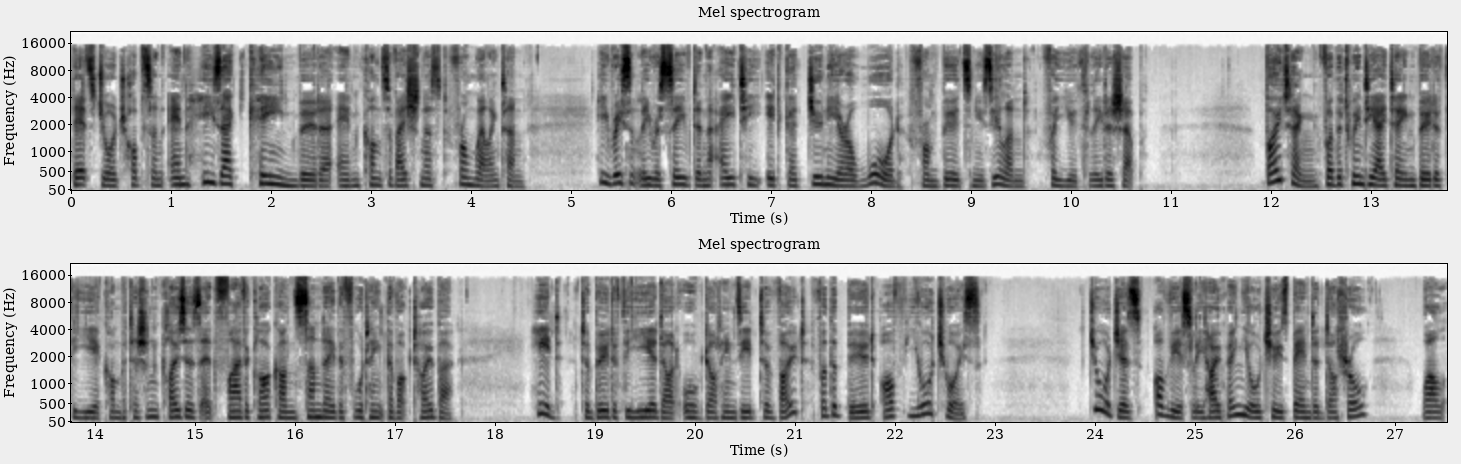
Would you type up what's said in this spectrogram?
That's George Hobson, and he's a keen birder and conservationist from Wellington. He recently received an A.T. Edgar Junior Award from Birds New Zealand for youth leadership. Voting for the 2018 Bird of the Year competition closes at 5 o'clock on Sunday, the 14th of October. Head to birdoftheyear.org.nz to vote for the bird of your choice. George is obviously hoping you'll choose banded dotterel, while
